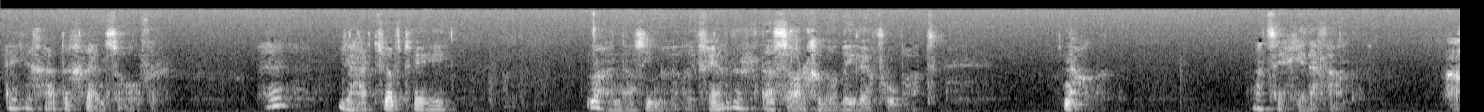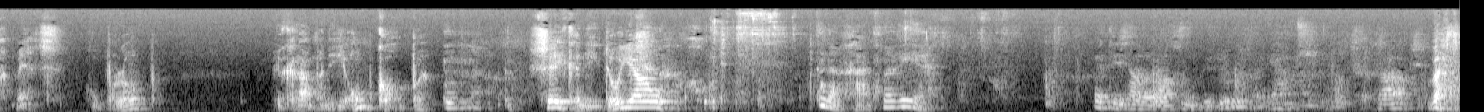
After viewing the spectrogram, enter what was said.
En je gaat de grens over. Hè? Jaartje of twee. Nou, en dan zien we wel weer verder. Dan zorgen we wel weer voor wat. Nou, wat zeg je daarvan? Ach mens, hoepel op. Ik laat me niet omkopen. Zeker niet door jou. Goed. En dan ga ik maar weer. Het is allemaal goed bedoeld, maar ja, niet vertrouwt. Wacht.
